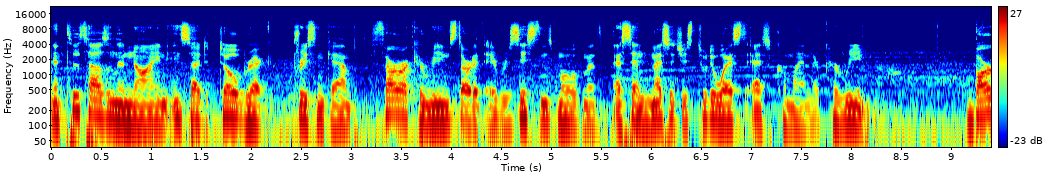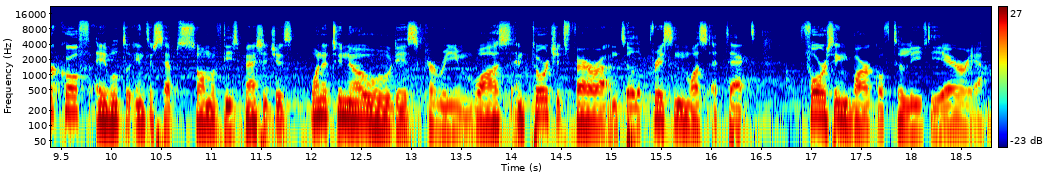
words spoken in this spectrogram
In 2009, inside the Tobruk prison camp, Farah Karim started a resistance movement and sent messages to the West as Commander Karim. Barkov, able to intercept some of these messages, wanted to know who this Karim was and tortured Farah until the prison was attacked, forcing Barkov to leave the area.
